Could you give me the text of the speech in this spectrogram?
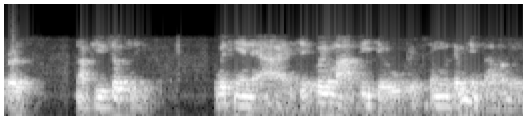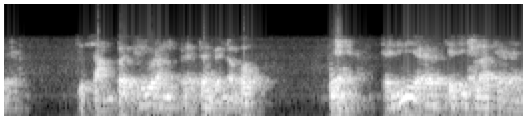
Terus Nabi Yusuf sih ngene ae cek kowe mati jauh sing penting nyembah pengira sampai di orang ibadah ben apa ya dan ini ya jadi pelajaran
